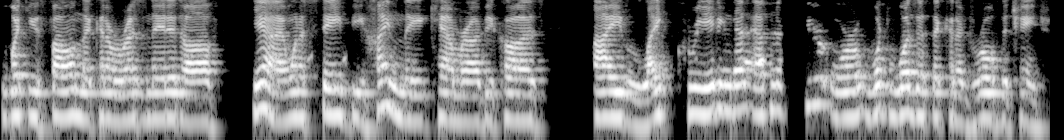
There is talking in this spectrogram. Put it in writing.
what you found that kind of resonated of, yeah, I want to stay behind the camera because I like creating that atmosphere, or what was it that kind of drove the change?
